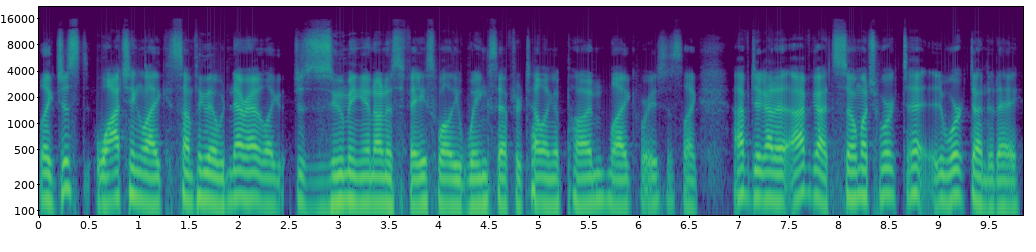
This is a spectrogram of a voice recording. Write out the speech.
like just watching like something that would never have like just zooming in on his face while he winks after telling a pun like where he's just like I've got a, I've got so much work to, work done today.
